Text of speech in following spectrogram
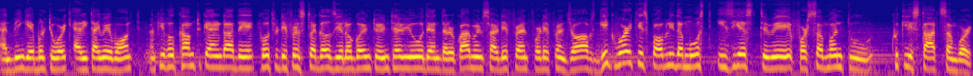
and being able to work anytime I want. When people come to Canada they go through different struggles, you know, going to interview, then the requirements are different for different jobs. Gig work is probably the most easiest way for someone to quickly start some work.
